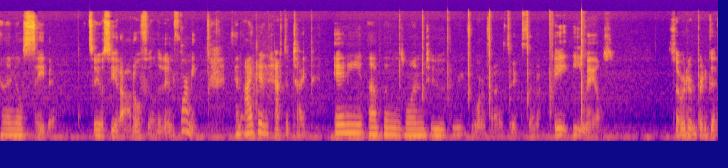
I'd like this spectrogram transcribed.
and then you'll save it. So you'll see it auto-filled it in for me. And I didn't have to type any of those one, two, three, four, five, six, seven, eight emails. So we're doing pretty good.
